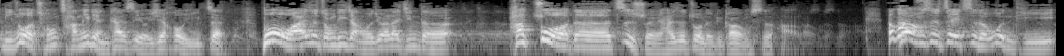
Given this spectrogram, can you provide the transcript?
你如果从长一点看是有一些后遗症，不过我还是总体讲，我觉得赖清德他做的治水还是做的比高雄市好了。不过高雄市这一次的问题，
